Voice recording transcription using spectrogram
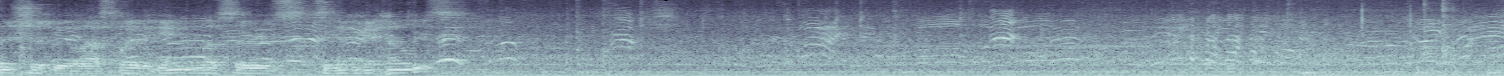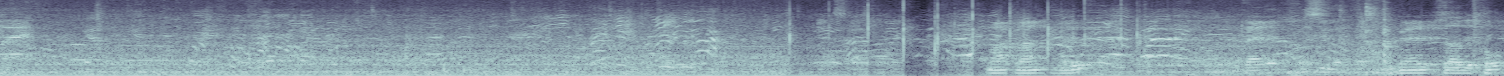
This should be the last play of the game unless there's significant penalties. Knock on. Advantage. Advantage Southeast Polk.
